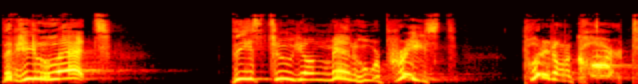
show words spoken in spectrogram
that he let these two young men who were priests put it on a cart.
